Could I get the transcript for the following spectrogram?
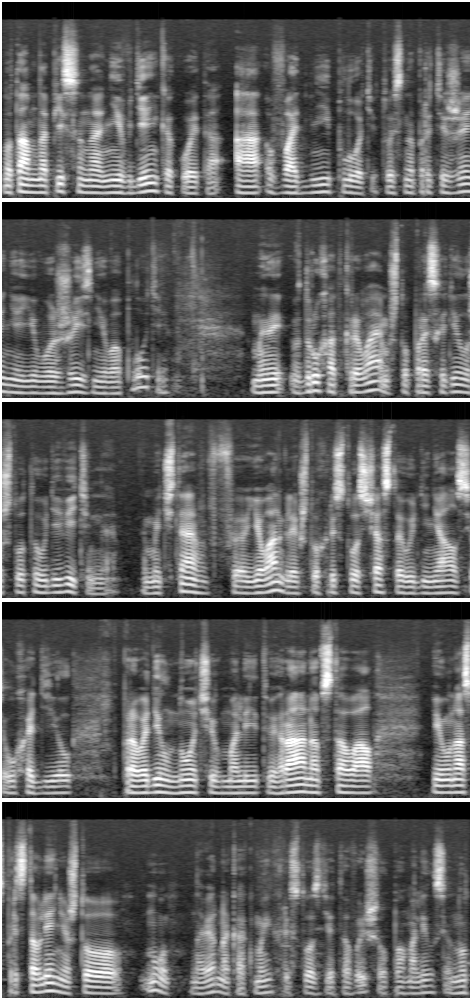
Но там написано не в день какой-то, а в одни плоти, то есть на протяжении его жизни во плоти мы вдруг открываем, что происходило что-то удивительное. Мы читаем в Евангелии, что Христос часто уединялся, уходил, проводил ночи в молитве, рано вставал. И у нас представление, что, ну, наверное, как мы, Христос где-то вышел, помолился. Но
